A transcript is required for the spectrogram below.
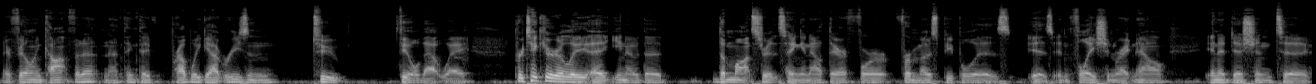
They're feeling confident, and I think they've probably got reason to feel that way particularly uh, you know the the monster that's hanging out there for for most people is is inflation right now in addition to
